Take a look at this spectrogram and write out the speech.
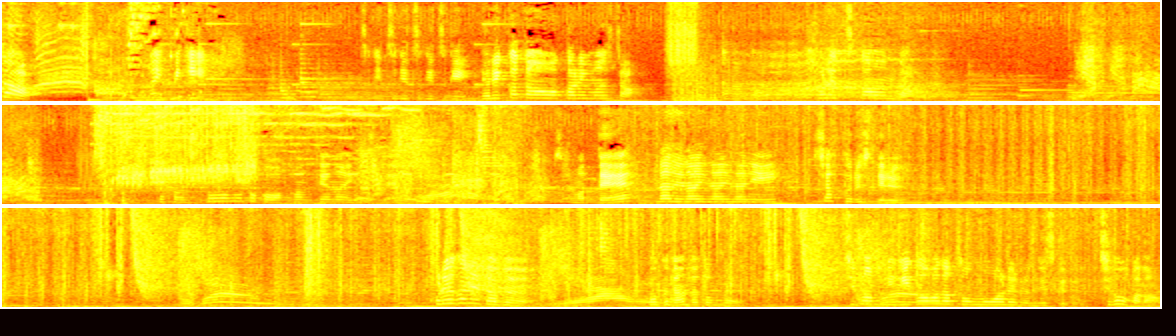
たはい一匹次次次次。やり方は分かりました。これ使うんだ。だからストロボとかは関係ないんですね。ちょっと待って。なになになになに？シャッフルしてる。これがね多分爆弾だと思う。一番右側だと思われるんですけど違うかな？ちょ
